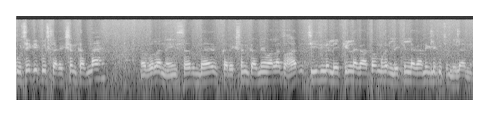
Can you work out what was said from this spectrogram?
पूछे कि कुछ करेक्शन करना है। मैं बोला नहीं सर मैं करेक्शन करने वाला तो हर चीज़ में लेकिन लगाता हूँ मगर लेकिन लगाने के लिए कुछ मिला नहीं।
